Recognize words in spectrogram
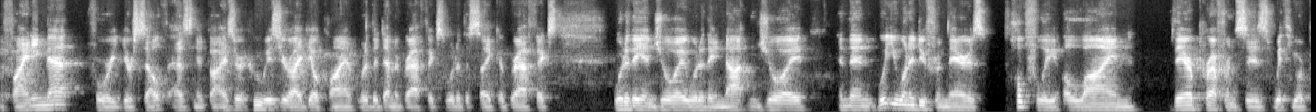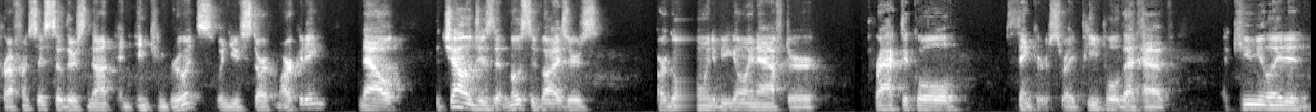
defining that for yourself as an advisor. Who is your ideal client? What are the demographics? What are the psychographics? What do they enjoy? What do they not enjoy? And then what you want to do from there is hopefully align their preferences with your preferences so there's not an incongruence when you start marketing. Now, the challenge is that most advisors are going to be going after practical thinkers, right? People that have accumulated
